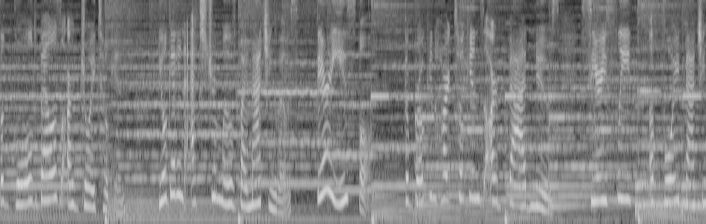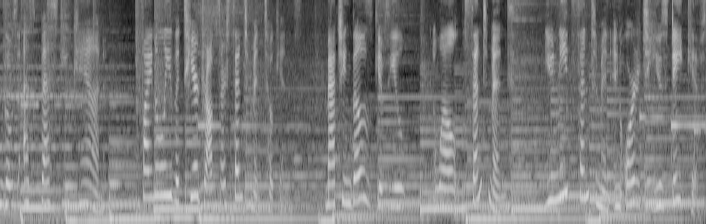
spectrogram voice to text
The gold bells are joy tokens. You'll get an extra move by matching those. Very useful. The broken heart tokens are bad news. Seriously, avoid matching those as best you can. Finally, the teardrops are sentiment tokens. Matching those gives you, well, sentiment. You need sentiment in order to use date gifts.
